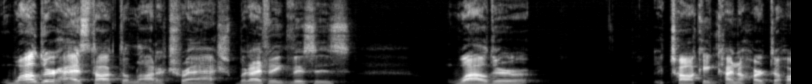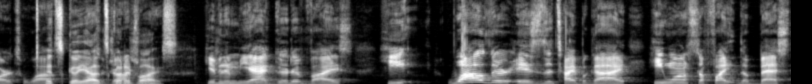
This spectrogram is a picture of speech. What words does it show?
Wilder has talked a lot of trash, but I think this is Wilder talking kind of heart to heart to Wilder. It's good, yeah, to it's good advice. Giving him yeah, good advice. He Wilder is the type of guy he wants to fight the best.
